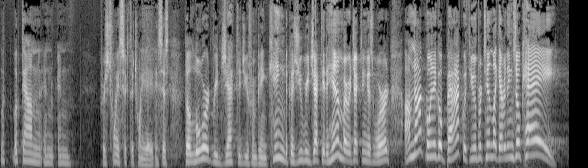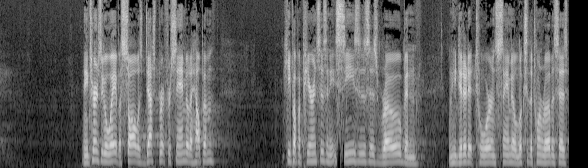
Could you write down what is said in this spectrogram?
Look, look down in, in verse 26 to 28. He says, The Lord rejected you from being king because you rejected him by rejecting his word. I'm not going to go back with you and pretend like everything's okay. And he turns to go away, but Saul was desperate for Samuel to help him keep up appearances, and he seizes his robe and when he did it at Tor, and Samuel looks at the torn robe and says,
